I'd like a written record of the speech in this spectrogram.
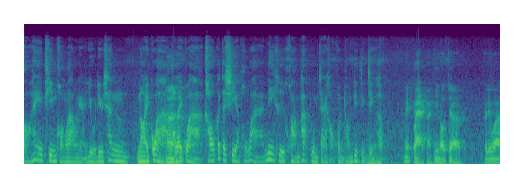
ต่อให้ทีมของเราเนี่ยอยู่ดิวิชั่นน้อยกว่าอ่าอะไรกว่าเขาก็จะเชียร์เพราะว่านี่คือความภาคภูมิใจของคนท้องถิ่นจริง ๆ ครับ ไม่แปลกนะที่เขาจะเขาเรียกว่า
